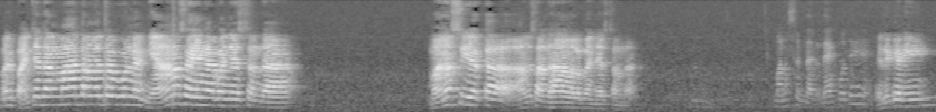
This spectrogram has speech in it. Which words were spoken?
మరి పంచతన్మాత్రలతో కూడిన జ్ఞానం స్వయంగా పనిచేస్తుందా? మనస్సు యొక్క అనుసంధానం వల్ల పనిచేస్తుందా? ఎందుకని?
